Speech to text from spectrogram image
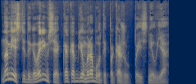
На месте договоримся, как объем работы покажу, пояснил я.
